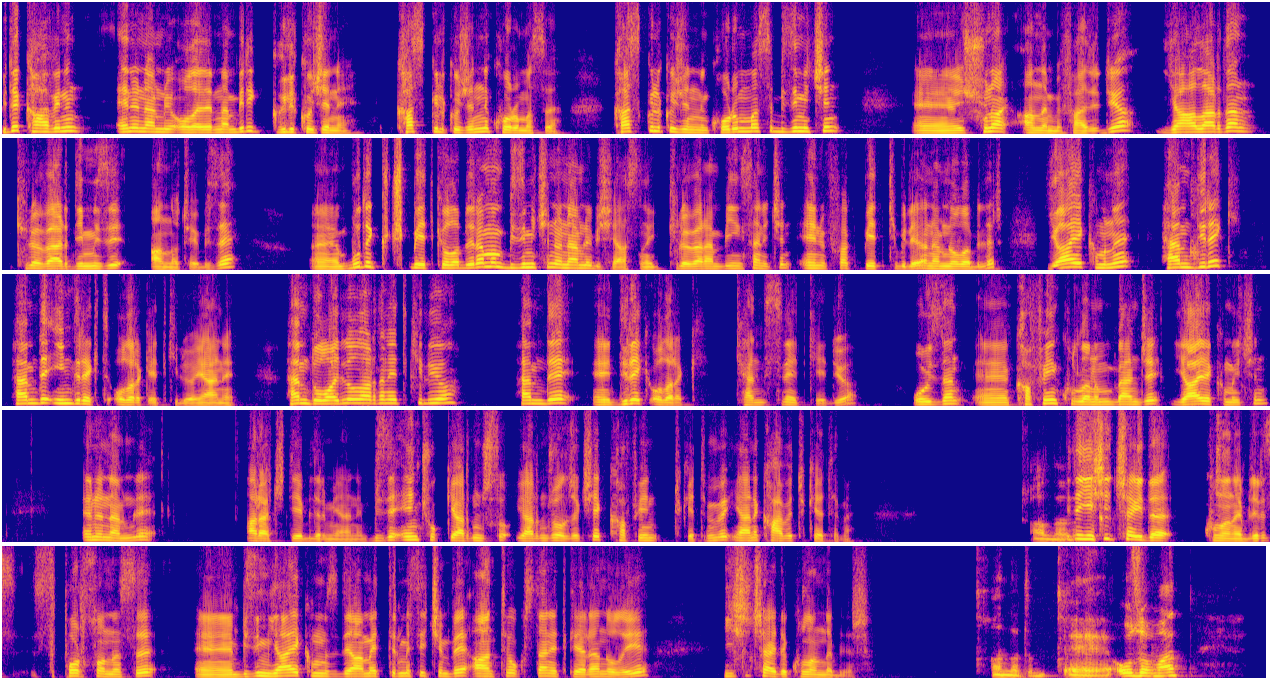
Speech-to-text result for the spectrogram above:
Bir de kahvenin en önemli olaylarından biri glikojeni. Kas glikojenini koruması. Kas glikojeninin korunması bizim için e, şunu anlam ifade ediyor. Yağlardan kilo verdiğimizi anlatıyor bize. Ee, bu da küçük bir etki olabilir ama bizim için önemli bir şey aslında. Kilo veren bir insan için en ufak bir etki bile önemli olabilir. Yağ yakımını hem direkt hem de indirekt olarak etkiliyor. Yani hem dolaylı yollardan etkiliyor hem de e, direkt olarak kendisine etki ediyor. O yüzden e, kafein kullanımı bence yağ yakımı için en önemli araç diyebilirim yani. Bize en çok yardımcı yardımcı olacak şey kafein tüketimi ve yani kahve tüketimi. Anladım. Bir de yeşil çayı da kullanabiliriz. Spor sonrası e, bizim yağ yakımımızı devam ettirmesi için ve antioksidan etkilerden dolayı yeşil çay da kullanılabilir. Anladım. Ee, o zaman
